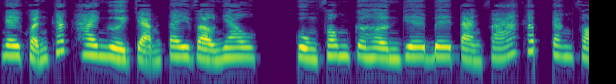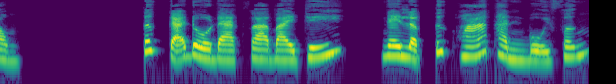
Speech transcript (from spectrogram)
Ngay khoảnh khắc hai người chạm tay vào nhau, cùng phong cơ hờn dê bê tàn phá khắp căn phòng. Tất cả đồ đạc và bài trí, ngay lập tức hóa thành bụi phấn.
